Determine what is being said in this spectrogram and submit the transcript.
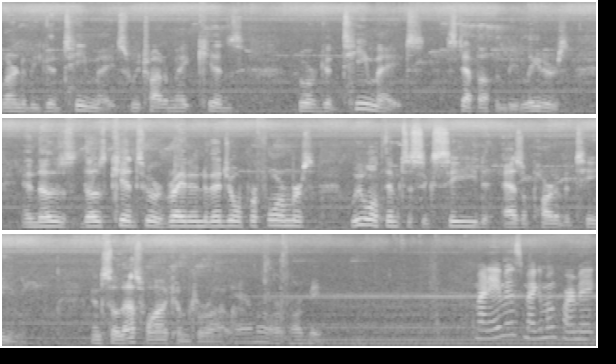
learn to be good teammates. We try to make kids who are good teammates step up and be leaders. And those, those kids who are great individual performers, we want them to succeed as a part of a team. And so that's why I come to RYLA. My name is Megan McCormick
